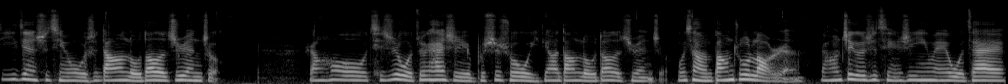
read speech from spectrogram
第一件事情，我是当楼道的志愿者。然后，其实我最开始也不是说我一定要当楼道的志愿者，我想帮助老人。然后这个事情是因为我在。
